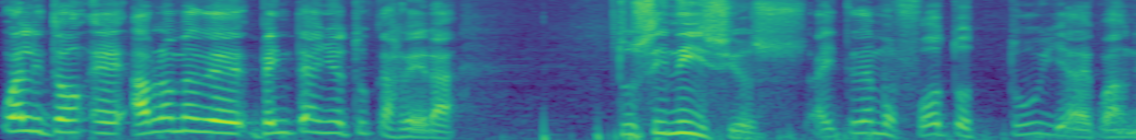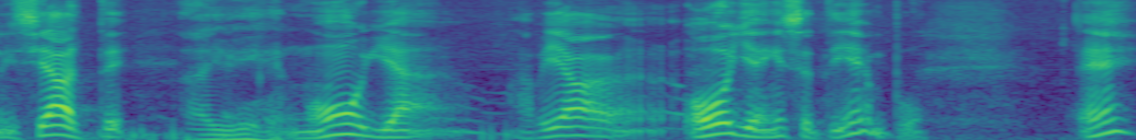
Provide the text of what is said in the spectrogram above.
Wellington, eh, háblame de 20 años de tu carrera, tus inicios. Ahí tenemos fotos tuyas de cuando iniciaste. Ahí En olla, había olla en ese tiempo. ¿Eh?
